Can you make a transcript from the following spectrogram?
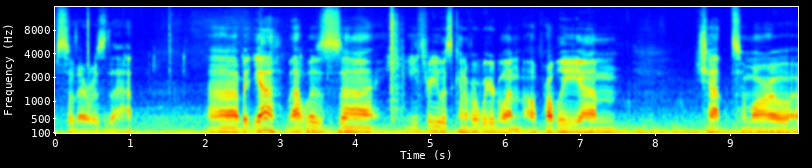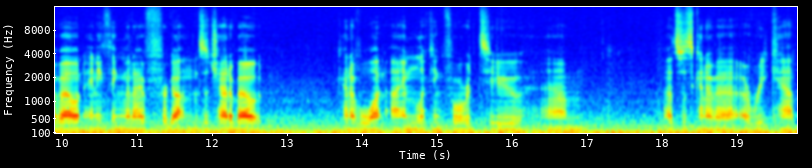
so there was that. Uh, but yeah, that was uh, E3 was kind of a weird one. I'll probably um, chat tomorrow about anything that I've forgotten to chat about, kind of what I'm looking forward to. Um, that's just kind of a, a, recap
